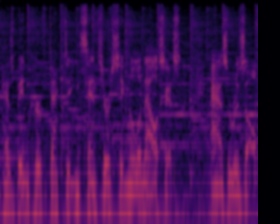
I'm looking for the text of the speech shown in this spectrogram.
has been perfecting sensor signal analysis. As a result,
